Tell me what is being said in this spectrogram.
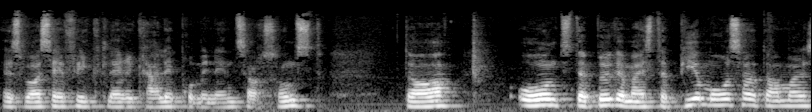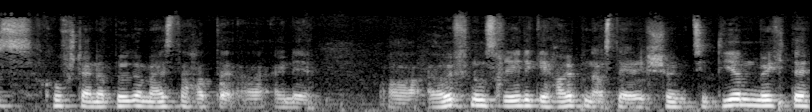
Es war sehr viel klerikale Prominenz auch sonst da. Und der Bürgermeister Piermoser, damals Kufsteiner Bürgermeister, hat eine äh, Eröffnungsrede gehalten, aus der ich schön zitieren möchte.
